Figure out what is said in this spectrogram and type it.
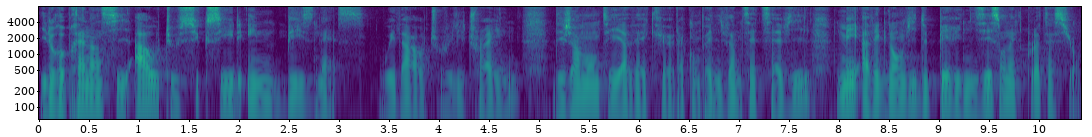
Ils reprennent ainsi How to Succeed in Business Without Really Trying, déjà monté avec euh, la compagnie 27 Saville, mais avec l'envie de pérenniser son exploitation.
